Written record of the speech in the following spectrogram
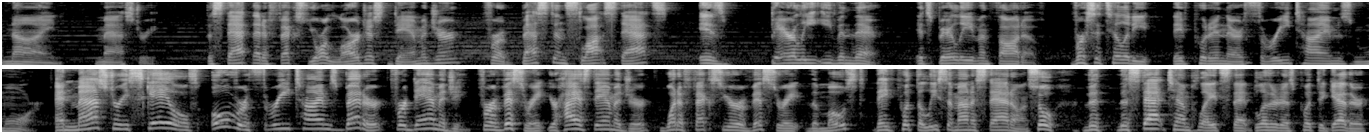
39 mastery. The stat that affects your largest damager for a best in slot stats is barely even there. It's barely even thought of. Versatility, they've put in there three times more. And mastery scales over three times better for damaging. For eviscerate, your highest damager, what affects your eviscerate the most, they've put the least amount of stat on. So the, the stat templates that Blizzard has put together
